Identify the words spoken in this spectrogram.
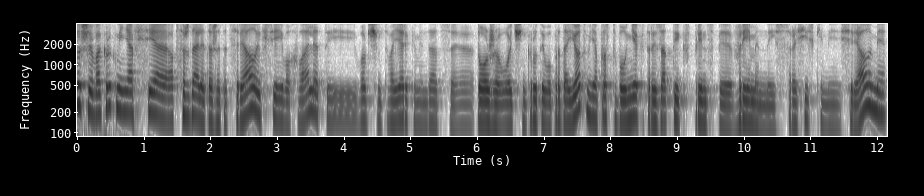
Слушай, вокруг меня все обсуждали тоже этот сериал, и все его хвалят, и, в общем, твоя рекомендация тоже очень круто его продает. У меня просто был некоторый затык, в принципе, временный с российскими сериалами,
